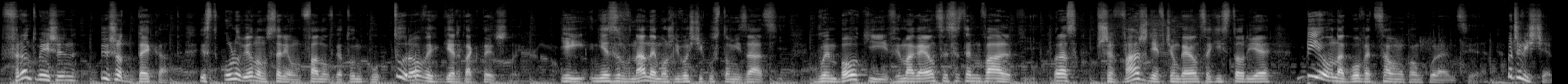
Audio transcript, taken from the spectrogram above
Front Mission już od dekad jest ulubioną serią fanów gatunku turowych gier taktycznych. Jej niezrównane możliwości kustomizacji, głęboki, wymagający system walki oraz przeważnie wciągające historie biją na głowę całą konkurencję. Oczywiście,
